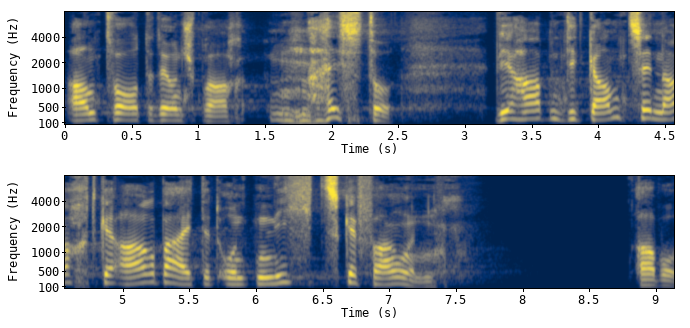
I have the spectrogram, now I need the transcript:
antwortete und sprach, Meister, wir haben die ganze Nacht gearbeitet und nichts gefangen. Aber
